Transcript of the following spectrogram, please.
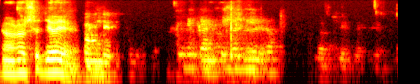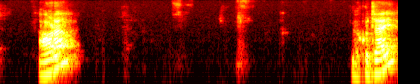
No, no se te oye. ¿Ahora? ¿Me escucháis?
